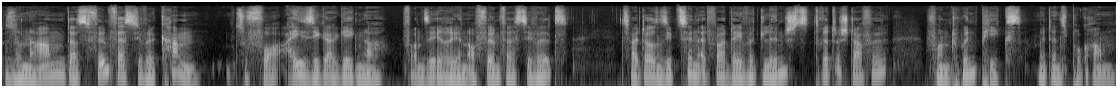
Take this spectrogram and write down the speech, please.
So nahm das Filmfestival Cannes zuvor eisiger Gegner von Serien auf Filmfestivals. 2017 etwa David Lynchs dritte Staffel von Twin Peaks mit ins Programm.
